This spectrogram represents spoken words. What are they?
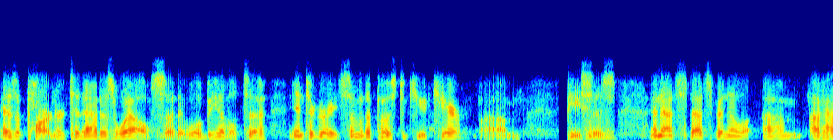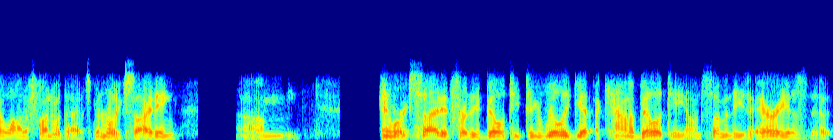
as a partner to that as well, so that we'll be able to integrate some of the post-acute care um, pieces. And that's that's been a, um, I've had a lot of fun with that. It's been really exciting, um, and we're excited for the ability to really get accountability on some of these areas that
